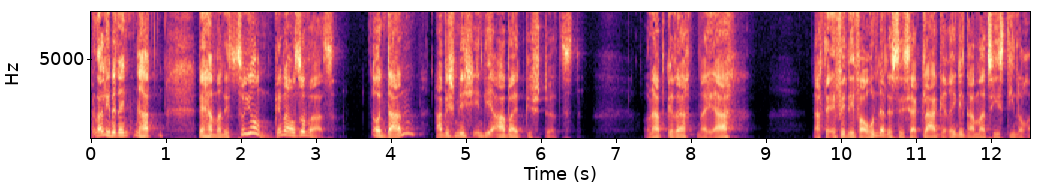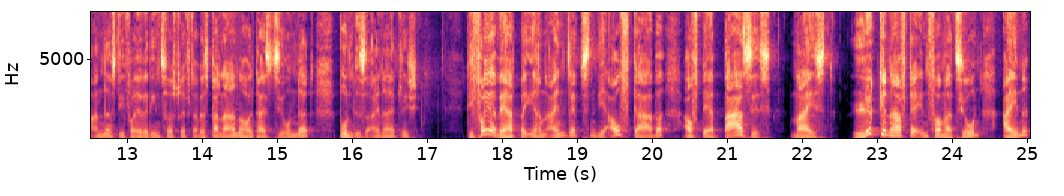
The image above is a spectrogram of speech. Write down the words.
weil die Bedenken hatten, der Hermann ist zu jung. Genau so war's. Und dann habe ich mich in die Arbeit gestürzt und habe gedacht, na ja, nach der FEDV 100 ist es ja klar geregelt. Damals hieß die noch anders, die Feuerwehrdienstvorschrift, aber es ist Banane, heute heißt sie 100, bundeseinheitlich. Die Feuerwehr hat bei ihren Einsätzen die Aufgabe, auf der Basis meist lückenhafter Information eine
